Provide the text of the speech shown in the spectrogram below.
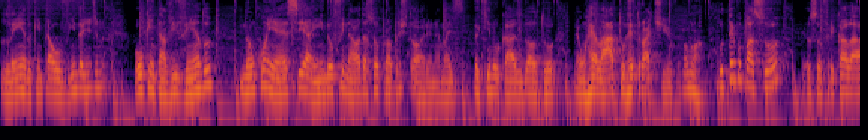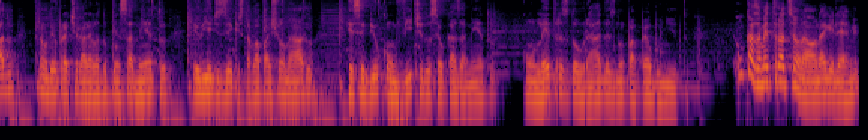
lendo, quem está ouvindo, a gente não... ou quem está vivendo, não conhece ainda o final da sua própria história, né? Mas aqui no caso do autor é um relato retroativo. Vamos lá. O tempo passou, eu sofri calado, não deu para tirar ela do pensamento. Eu ia dizer que estava apaixonado, recebi o convite do seu casamento com letras douradas num papel bonito. É um casamento tradicional, né, Guilherme?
